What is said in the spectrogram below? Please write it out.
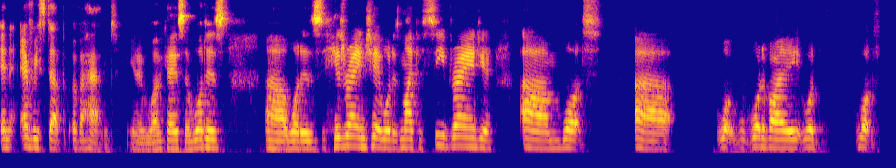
in every step of a hand. You know, okay, so what is uh, what is his range here? What is my perceived range? Know, um, what uh, what what have I what what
